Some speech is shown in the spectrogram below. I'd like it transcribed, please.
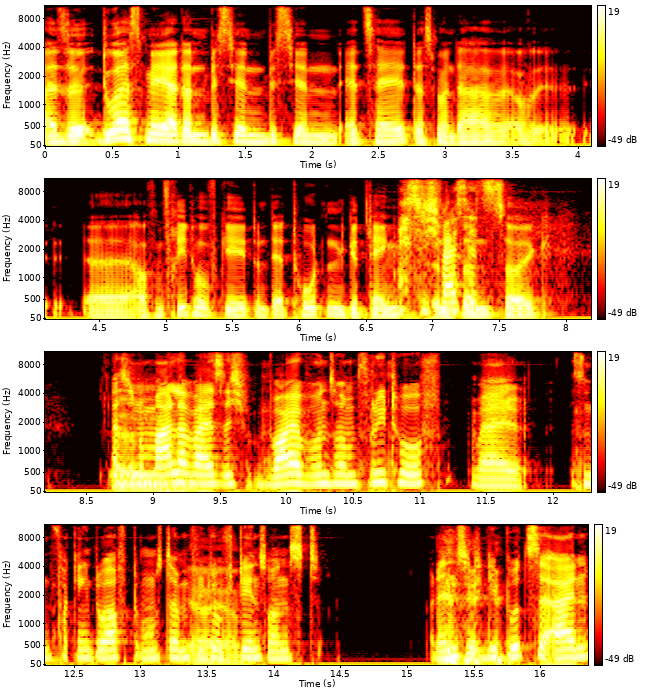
Also, du hast mir ja dann ein bisschen, ein bisschen erzählt, dass man da auf, äh, auf den Friedhof geht und der Toten gedenkt Also, ich und weiß so ein jetzt- Zeug. Also Ähm, normalerweise, ich war ja bei unserem Friedhof, weil es ist ein fucking Dorf, du musst am Ja, Friedhof ja. stehen, sonst rennst du dir die Butze ein.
